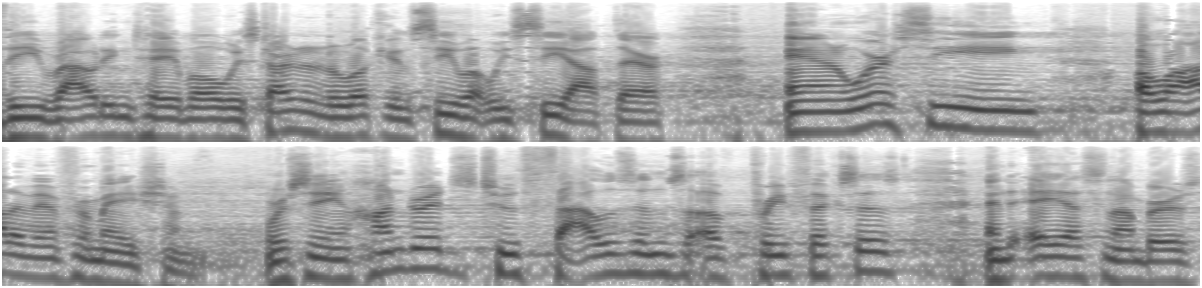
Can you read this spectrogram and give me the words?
the routing table. We started to look and see what we see out there. And we're seeing a lot of information. We're seeing hundreds to thousands of prefixes and AS numbers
